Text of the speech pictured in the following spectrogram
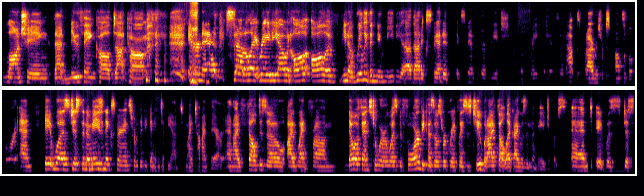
launching that new thing called dot com internet satellite radio and all all of you know really the new media that expanded expanded their reach greatly. And so that was what I was responsible for. And it was just an amazing experience from the beginning to the end, my time there. And I felt as though I went from no offense to where it was before, because those were great places too, but I felt like I was in the majors. And it was just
